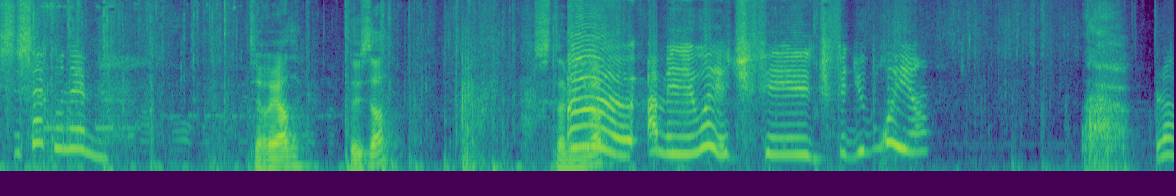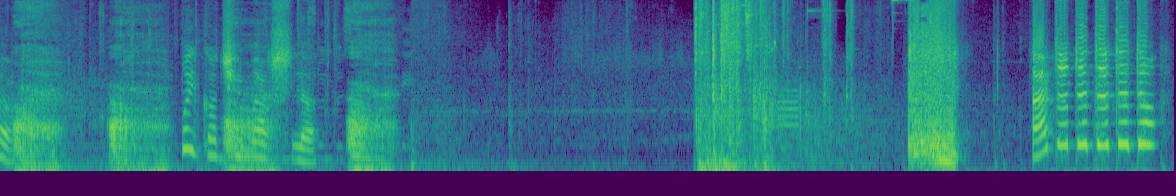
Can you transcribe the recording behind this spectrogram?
c'est ça qu'on aime. Tiens, regarde, t'as vu ça? C'est Euh, ah mais ouais, tu fais, tu fais du bruit, hein. Là. Oui, quand tu marches là. Attends, attends, attends, attends.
